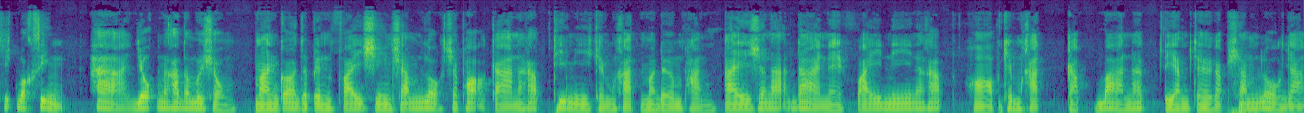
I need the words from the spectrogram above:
คิกบ็อกซิ่ง5 ยกนะครับท่านผู้ชม มันก็จะเป็นไฟชิงแชมป์โลกเฉพาะการนะครับ ที่มีเข็มขัดมาเดิมพันใครชนะได้ในไฟท์นี้นะครับ หอบเข็มขัด กลับบ้านนะครับเตรียมเจอกับแชมป์โลกอย่าง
